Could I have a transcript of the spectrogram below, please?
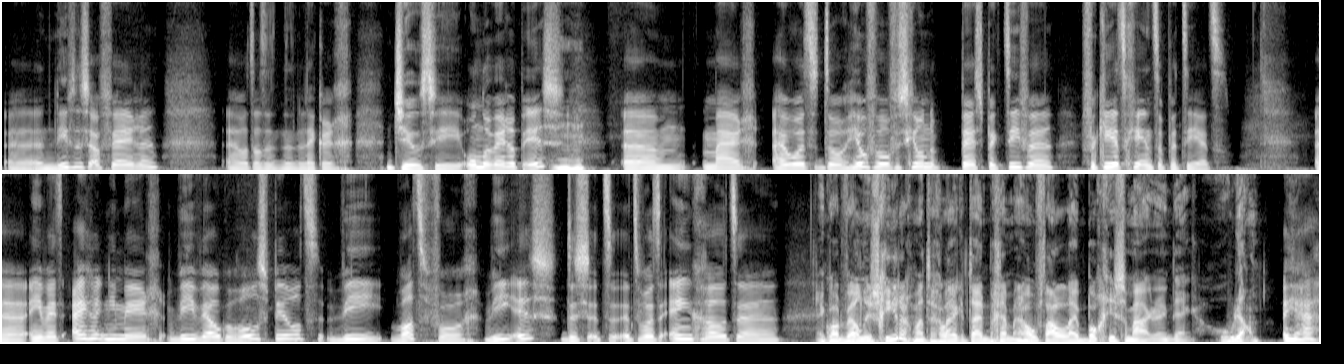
eh, een liefdesaffaire, eh, wat altijd een lekker juicy onderwerp is. Mhm. Ehm, maar hij wordt door heel veel verschillende perspectieven verkeerd geïnterpreteerd. Eh, en je weet eigenlijk niet meer wie welke rol speelt, wie wat voor wie is. Dus het, het wordt één grote. Ik word wel nieuwsgierig, maar tegelijkertijd begint mijn hoofd allerlei bochtjes te maken. En ik denk, hoe dan? Ja,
